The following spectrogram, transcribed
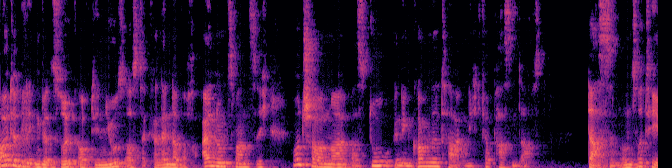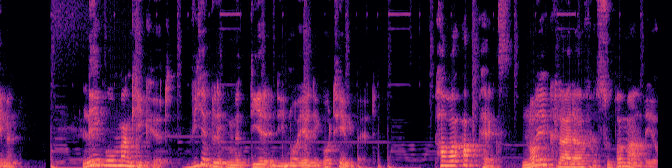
Heute blicken wir zurück auf die News aus der Kalenderwoche 21 und schauen mal, was du in den kommenden Tagen nicht verpassen darfst. Das sind unsere Themen. Lego Monkey Kit. Wir blicken mit dir in die neue Lego Themenwelt. Power-Up Packs. Neue Kleider für Super Mario.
